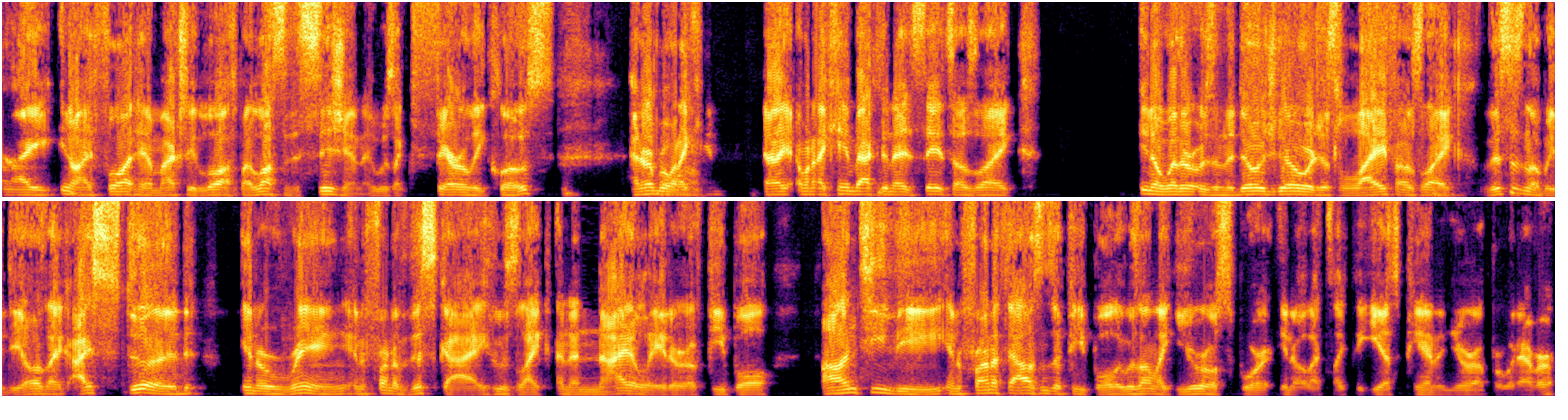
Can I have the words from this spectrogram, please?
And I, you know, I fought him. I actually lost, but I lost the decision. It was like fairly close. I remember when I oh, came, I, when I came back to the United States, I was like, you know, whether it was in the dojo or just life, I was like, this is no big deal. I was like, I stood in a ring in front of this guy who's like an annihilator of people on TV in front of thousands of people. It was on like Eurosport, you know, that's like the ESPN in Europe or whatever.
